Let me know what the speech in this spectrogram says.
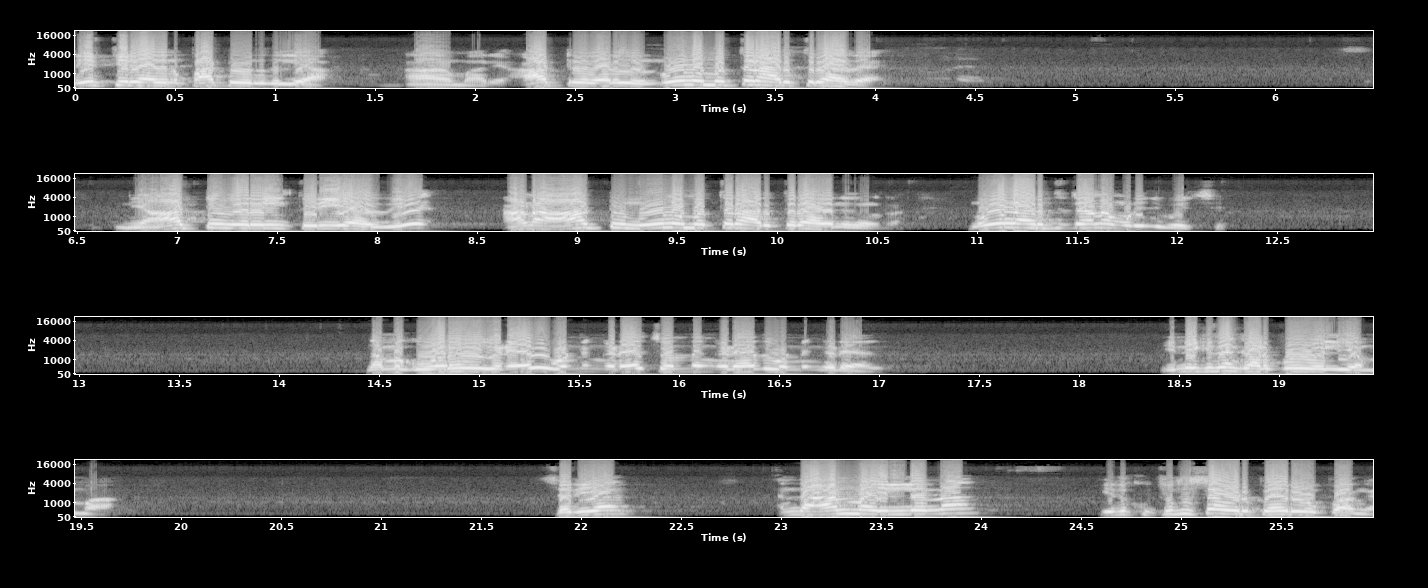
நிறுத்திடாதுன்னு பாட்டு வருது இல்லையா? ஆ மாதிரி ஆட்டு விரல் நூலை மாத்திரம் அறுத்துறாத. நீ ஆட்டு விரல் தெரியாது. ஆனா ஆட்டு நூலை மாத்திரம் அறுத்துறாதுன்னு சொல்றேன். நூலை அறுத்துட்டானா முடிஞ்சு போச்சு. நமக்கு உறவு கிடையாது ஒண்ணும் கிடையாது சொந்தம் கிடையாது ஒண்ணும் கிடையாது. இன்னைக்குதான் கற்பவல்லி அம்மா. சரியா? அந்த ஆன்மா இல்லைன்னா இதுக்கு புதுசா ஒரு பேர் வைப்பாங்க.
